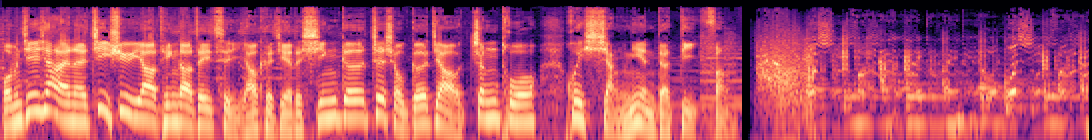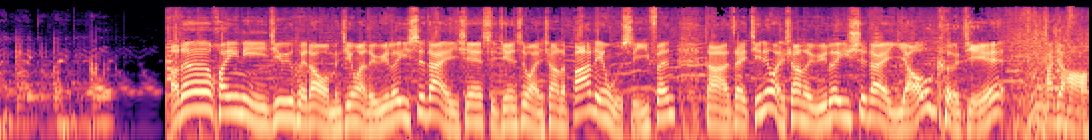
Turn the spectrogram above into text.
我们接下来呢，继续要听到这一次姚可杰的新歌，这首歌叫《挣脱会想念的地方》。好的，欢迎你继续回到我们今晚的娱乐一世代。现在时间是晚上的八点五十一分。那在今天晚上的娱乐一世代，姚可杰，大家好，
